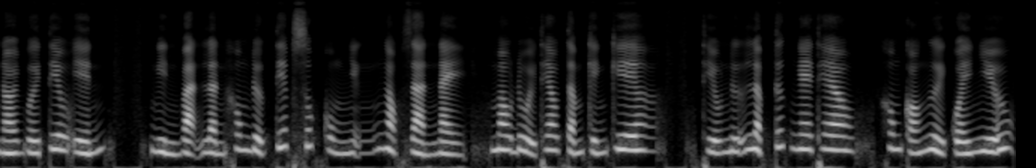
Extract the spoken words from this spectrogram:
nói với Tiêu Yến, nghìn vạn lần không được tiếp xúc cùng những ngọc giản này, mau đuổi theo tấm kính kia. Thiếu nữ lập tức nghe theo, không có người quấy nhiễu,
